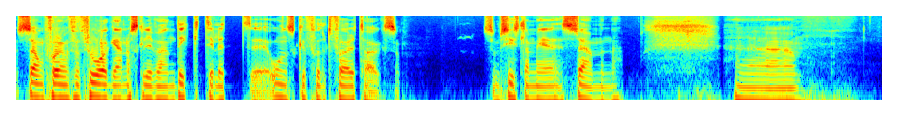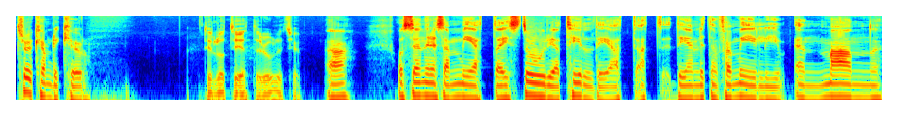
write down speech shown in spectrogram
som får en förfrågan att skriva en dikt till ett eh, ondskefullt företag som, som sysslar med sömn. Eh, tror det kan bli kul. Det låter jätteroligt ju. Ja. Och sen är det en metahistoria till det, att, att det är en liten familj, en man,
